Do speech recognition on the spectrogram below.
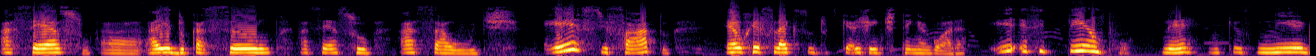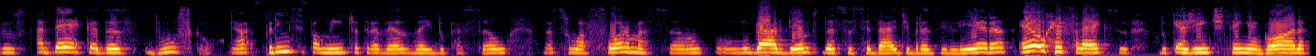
acesso à, à educação, acesso à saúde. Esse fato é o reflexo do que a gente tem agora. E esse tempo né, em que os negros há décadas buscam, né, principalmente através da educação, da sua formação, um lugar dentro da sociedade brasileira, é o reflexo do que a gente tem agora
